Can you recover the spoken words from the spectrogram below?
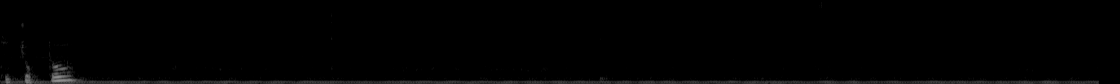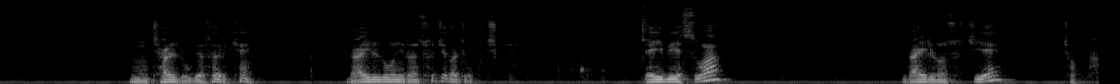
뒤쪽도 음, 잘 녹여서 이렇게 나일론이란 수지 가지고 붙일게요. ABS와 나일론 수지의 접합.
